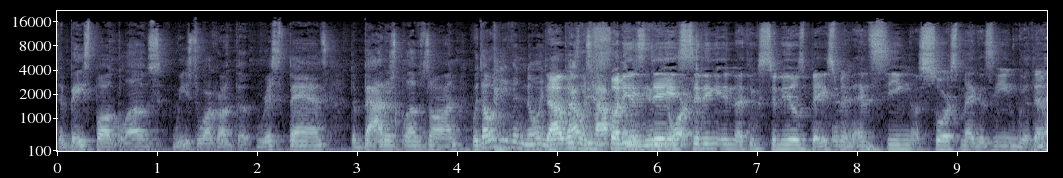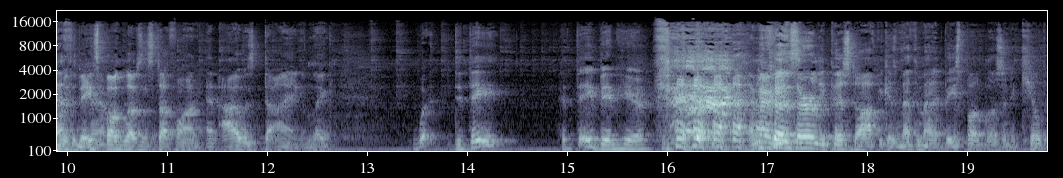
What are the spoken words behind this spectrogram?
the baseball gloves. We used to walk around with the wristbands, the batter's gloves on, without even knowing that, that was, that was the happening funniest in New day York. sitting in I think Sunil's basement and seeing a Source magazine with, With them with baseball Man. gloves and stuff on, and I was dying. I'm like, what did they? Had they been here? I remember being thoroughly pissed off because Method Man had baseball gloves and it killed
